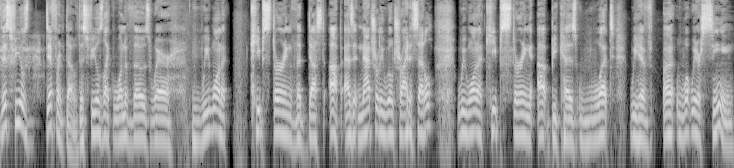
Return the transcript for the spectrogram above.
this feels different though. This feels like one of those where we want to keep stirring the dust up as it naturally will try to settle. We want to keep stirring it up because what we have uh, what we are seeing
